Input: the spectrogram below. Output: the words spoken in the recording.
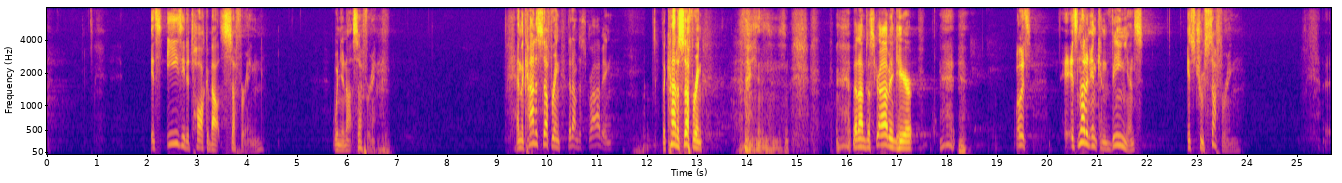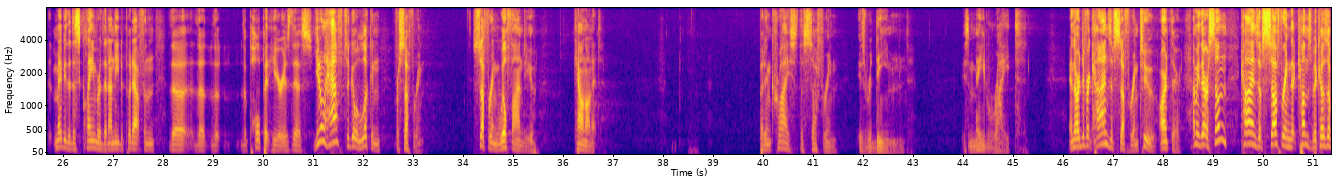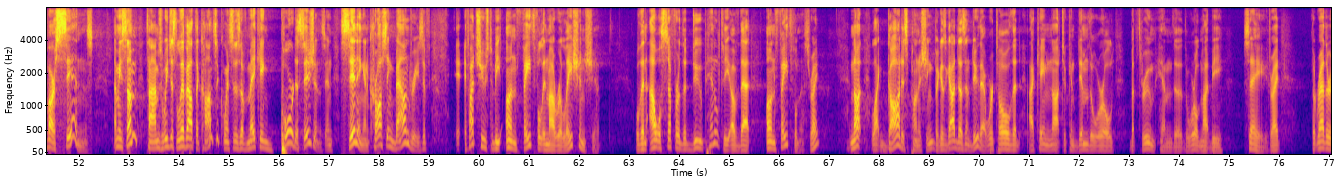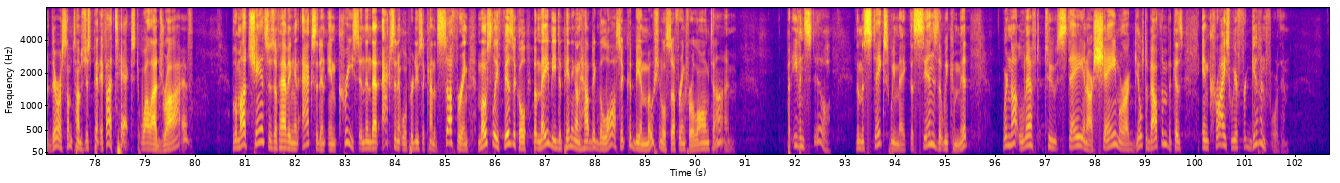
it's easy to talk about suffering when you're not suffering. And the kind of suffering that I'm describing, the kind of suffering that I'm describing here, well, it's, it's not an inconvenience, it's true suffering maybe the disclaimer that I need to put out from the, the, the, the pulpit here is this you don't have to go looking for suffering, suffering will find you. Count on it. But in Christ, the suffering is redeemed, is made right. And there are different kinds of suffering too, aren't there? I mean, there are some kinds of suffering that comes because of our sins. I mean, sometimes we just live out the consequences of making poor decisions and sinning and crossing boundaries. If, if I choose to be unfaithful in my relationship, well, then I will suffer the due penalty of that unfaithfulness, right? Not like God is punishing, because God doesn't do that. We're told that I came not to condemn the world, but through him the, the world might be saved, right? But rather, there are sometimes just, pen- if I text while I drive, well, my chances of having an accident increase, and then that accident will produce a kind of suffering, mostly physical, but maybe, depending on how big the loss, it could be emotional suffering for a long time. But even still, the mistakes we make, the sins that we commit, we're not left to stay in our shame or our guilt about them because in Christ we are forgiven for them.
